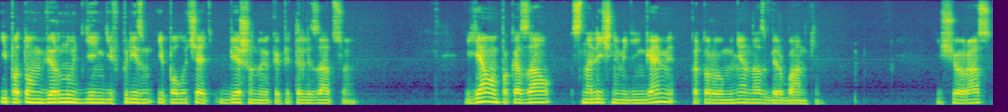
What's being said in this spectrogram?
и потом вернуть деньги в призм и получать бешеную капитализацию. Я вам показал с наличными деньгами, которые у меня на Сбербанке. Еще раз,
